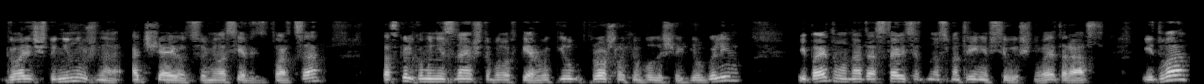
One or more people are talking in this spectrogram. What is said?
говорит, что не нужно отчаиваться в милосердии Творца, поскольку мы не знаем, что было в первых, в прошлых и в будущих Гилгулим, и поэтому надо оставить это на усмотрение Всевышнего. Это раз. И два,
